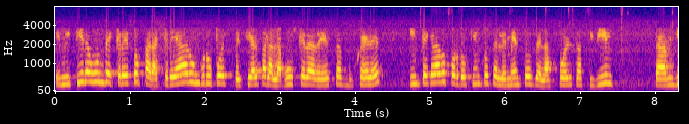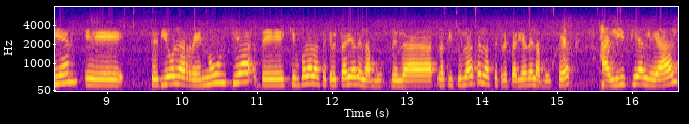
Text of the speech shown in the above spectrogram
emitiera un decreto para crear un grupo especial para la búsqueda de estas mujeres, integrado por 200 elementos de la Fuerza Civil. También eh, se dio la renuncia de quien fuera la secretaria de la, de la, la titular de la Secretaría de la Mujer, Alicia Leal,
